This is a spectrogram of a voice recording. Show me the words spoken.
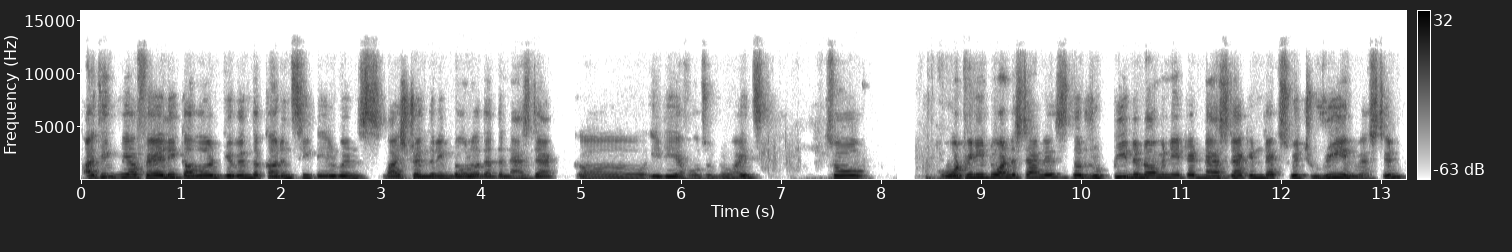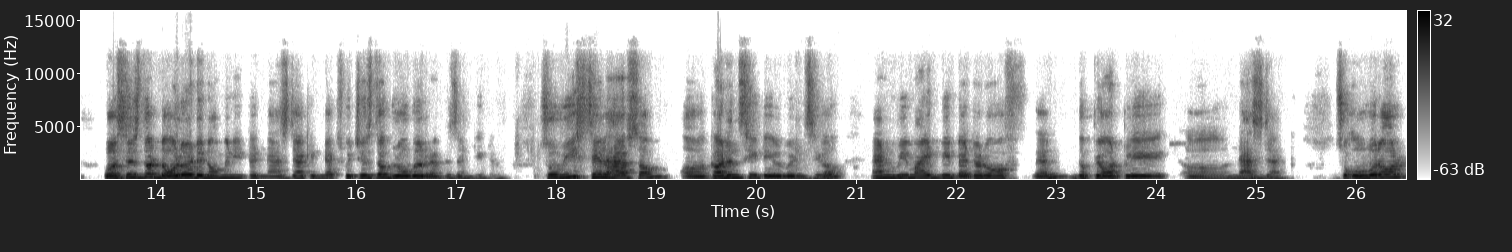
I think we are fairly covered given the currency tailwinds by strengthening dollar that the NASDAQ uh, ETF also provides. So what we need to understand is the rupee denominated NASDAQ index, which we invest in, versus the dollar denominated NASDAQ index, which is the global representative. So we still have some uh, currency tailwinds here, and we might be better off than the pure play uh, NASDAQ. So overall,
